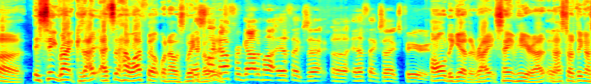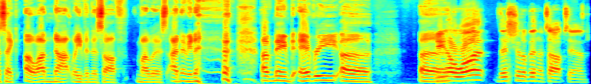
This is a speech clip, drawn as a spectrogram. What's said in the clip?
uh, see, right? Because that's how I felt when I was making It's like I forgot about FXX, uh, FXX period. All together, right? Same here. I, And I started thinking, I was like, "Oh, I'm not leaving this off my list." I, I mean, I've named every. Uh, you know what? This should have been a top ten.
